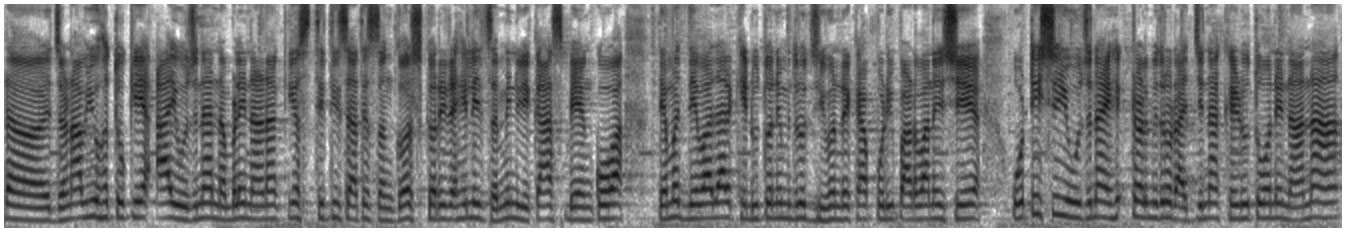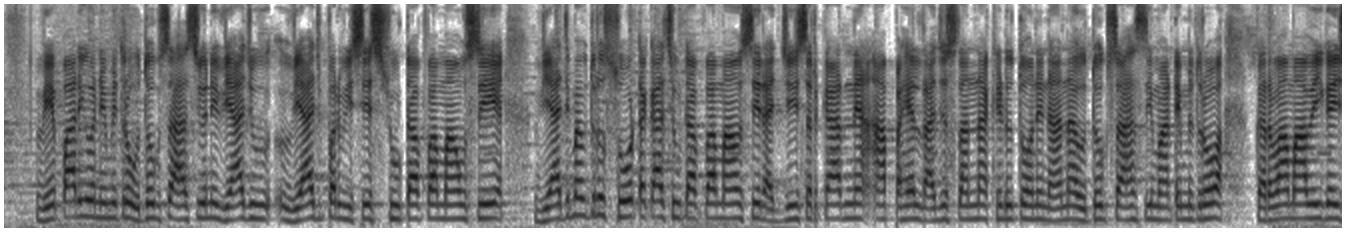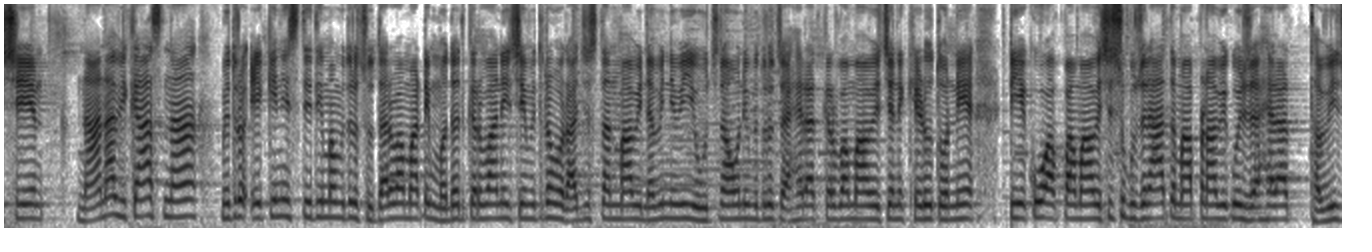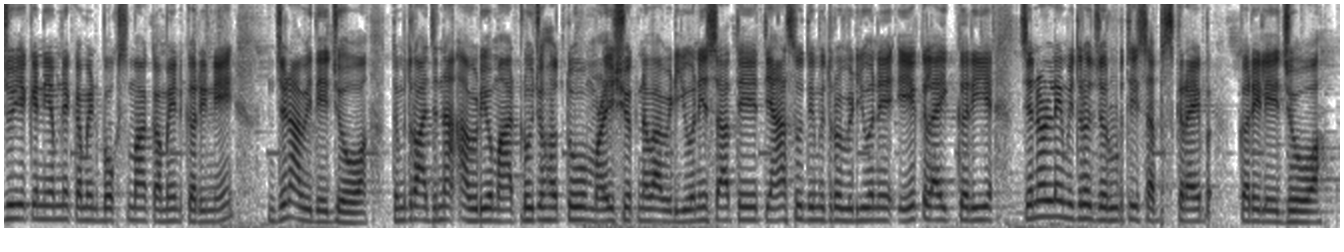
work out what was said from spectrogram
જણાવ્યું હતું કે આ યોજના નબળી નાણાકીય સ્થિતિ સાથે સંઘર્ષ કરી રહેલી જમીન વિકાસ બેંકો તેમજ દેવાદાર ખેડૂતોને મિત્રો જીવનરેખા પૂરી પાડવાની છે. ઓટીસી યોજના હેઠળ મિત્રો રાજ્યના ખેડૂતો અને નાના વેપારીઓને મિત્રો ઉદ્યોગ સાહસીઓને વ્યાજ વ્યાજ પર વિશેષ છૂટ આપવામાં આવશે. વ્યાજમાં મિત્રો સો ટકા છૂટ આપવામાં આવશે. રાજ્ય સરકારને આ પહેલ રાજસ્થાનના ખેડૂતો અને નાના ઉદ્યોગ સાહસી માટે મિત્રો કરવામાં આવી ગઈ છે. નાના વિકાસના મિત્રો, એકીની સ્થિતિમાં મિત્રો સુધારવા માટે મદદ કરવાની છે. મિત્રો, રાજસ્થાનમાં આવી નવી નવી યોજનાઓની મિત્રો જાહેરાત કરવામાં આવે છે અને ખેડૂતોને ટેકો આપવામાં આવે છે. શું ગુજરાતમાં પણ આવી કોઈ જાહેરાત થવી જોઈએ કે નહીં, અમને કમેન્ટ બોક્સમાં કમેન્ટ કરીને જણાવી દેજો. તો મિત્રો, આજના આ વિડીયોમાં આટલું જ હતું. મળીશું એક નવા વિડીયોની સાથે. ત્યાં સુધી મિત્રો વિડીયોને એક લાઇક કરી, ચેનલને મિત્રો જરૂરથી સબસ્ક્રાઈબ કરી લેજો.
